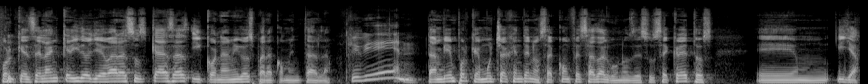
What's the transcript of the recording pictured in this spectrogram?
porque se la han querido llevar a sus casas y con amigos para comentarla. ¡Qué bien! También porque mucha gente nos ha confesado algunos de sus secretos. Eh, y ya,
